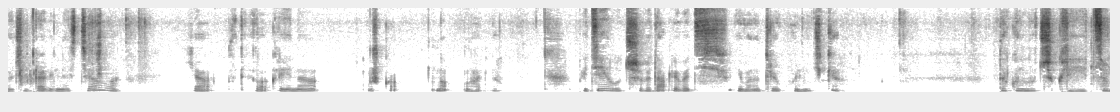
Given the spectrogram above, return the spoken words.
Не очень правильно сделала. Я выдавила клей на ушко. Ну, ладно. По идее, лучше выдавливать его на треугольничке. Так он лучше клеится.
